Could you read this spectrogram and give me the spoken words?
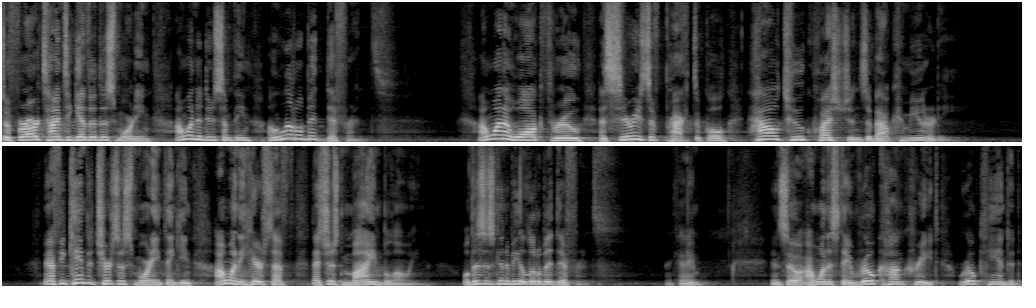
So, for our time together this morning, I want to do something a little bit different. I want to walk through a series of practical how to questions about community. Now, if you came to church this morning thinking, I want to hear stuff that's just mind blowing, well, this is going to be a little bit different. Okay? And so I want to stay real concrete, real candid,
